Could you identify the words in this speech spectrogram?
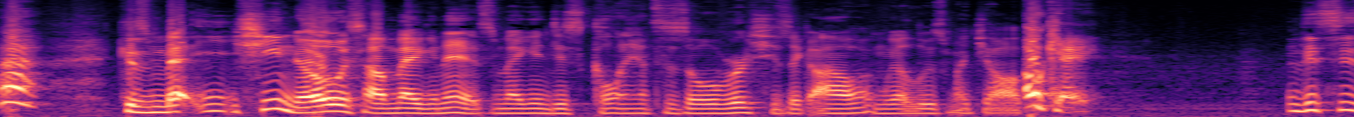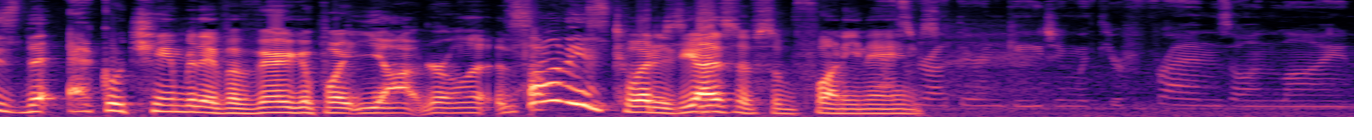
ah. Because Me- she knows how Meghan is. Meghan just glances over. She's like, oh, I'm going to lose my job. Okay. This is the echo chamber. They have a very good point. Yacht girl. Some of these Twitters, you guys have some funny names. you're out there engaging with your friends online,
